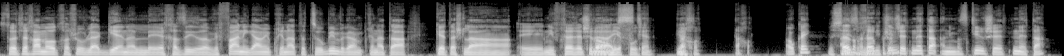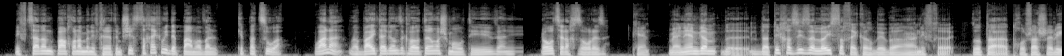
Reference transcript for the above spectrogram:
זאת אומרת, לך מאוד חשוב להגן על אה, חזיזה ופאני, גם מבחינת הצהובים וגם מבחינת הקטע של הנבחרת של העומס, והעייפות. כן, כן. נכון, נכון. אוקיי, אני בסדר, זוכר לגיטימי. פשוט שאת נטע, אני מזכיר שאת נטע נפצע לנו פעם אחרונה בנבחרת, המשיך לשחק מדי פעם אבל כפצוע. וואלה, בבית העליון זה כבר יותר משמעותי ואני לא רוצה לחזור לזה. כן. מעניין גם, אה, לדעתי חזיזה לא ישחק הרבה בנבחרת. זאת התחושה שלי.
